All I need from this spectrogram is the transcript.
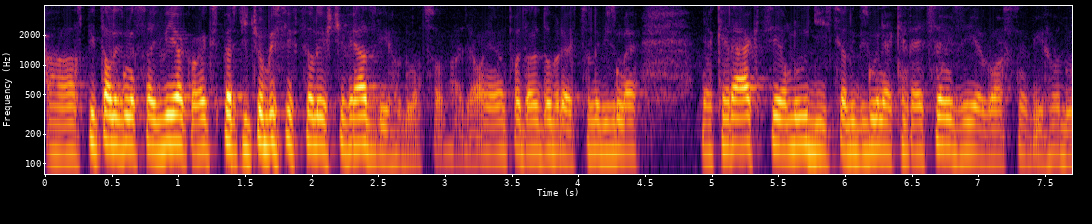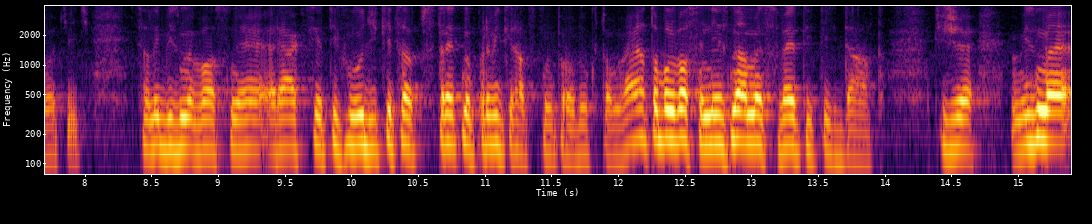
A spýtali sme sa ich vy ako experti, čo by ste chceli ešte viac vyhodnocovať. A oni nám povedali, dobre, chceli by sme nejaké reakcie ľudí, chceli by sme nejaké recenzie vlastne vyhodnotiť. Chceli by sme vlastne reakcie tých ľudí, keď sa stretnú prvýkrát s tým produktom. A to boli vlastne neznáme svety tých dát. Čiže my sme e,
